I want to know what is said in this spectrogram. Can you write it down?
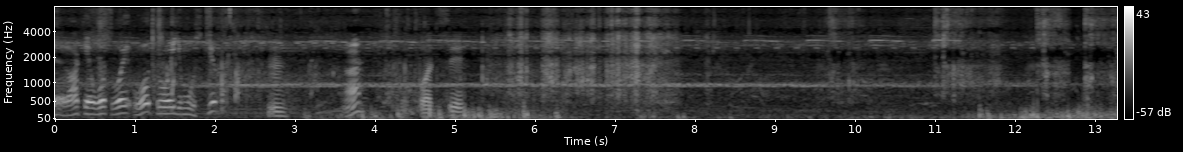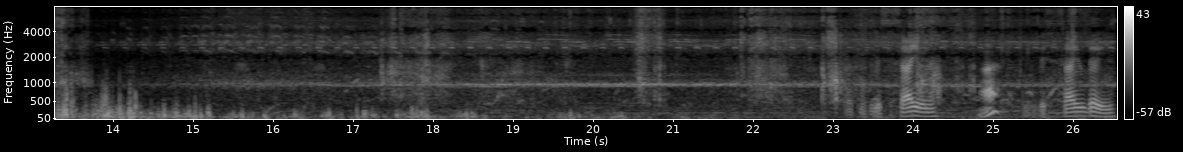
Será que é outro oi, outro oi de mosquito? Hum, Hã? pode ser. Tem que ver se saiu, né? Hã? Tem que ver se saiu daí, né?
